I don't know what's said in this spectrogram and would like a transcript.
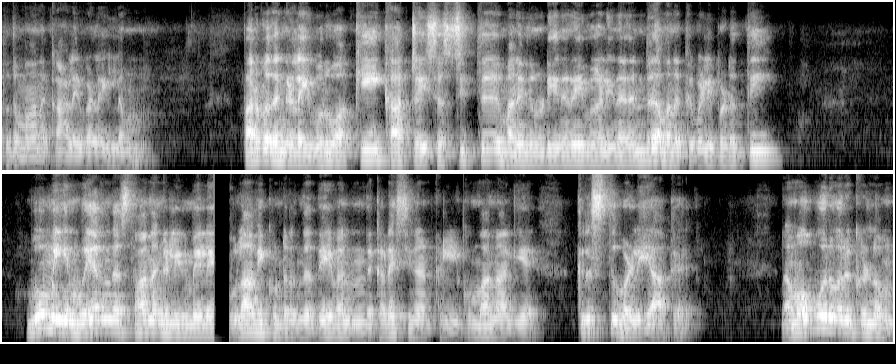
அற்புதமான காலை வேளையிலும் பர்வதங்களை உருவாக்கி காற்றை சிருஷ்டித்து மனிதனுடைய நினைவுகள் இனதென்று அவனுக்கு வெளிப்படுத்தி பூமியின் உயர்ந்த ஸ்தானங்களின் மேலே உலாவிக் கொண்டிருந்த தேவன் இந்த கடைசி நாட்களில் குமாரனாகிய கிறிஸ்து வழியாக நம் ஒவ்வொருவருக்குள்ளும்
